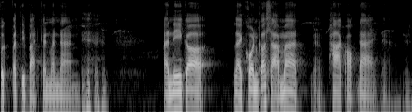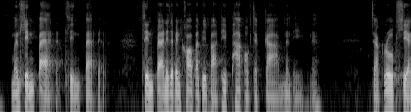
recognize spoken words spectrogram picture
ฝึกปฏิบัติกันมานาน อันนี้ก็หลายคนก็สามารถภาคออกได้นะเหมือนสินแปดเนี่ยสินแปดเนี่ย สินแปดนี่จะเป็นข้อปฏิบัติที่ภาคออกจากกามนั่นเองนะจากรูปเสียง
